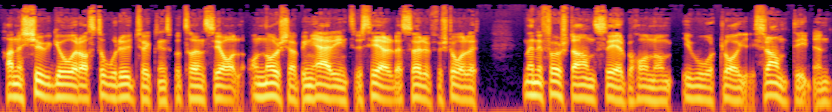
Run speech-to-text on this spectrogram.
Han är 20 år och har stor utvecklingspotential. Om Norrköping är intresserade så är det förståeligt. Men i första hand ser på honom i vårt lag i framtiden.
